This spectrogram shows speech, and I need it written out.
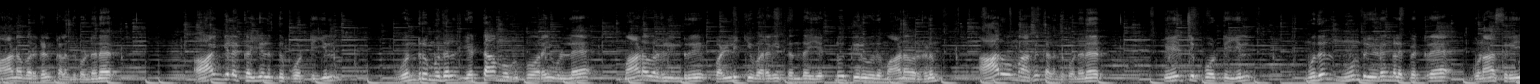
மாணவர்கள் கலந்து கொண்டனர். ஆங்கில கையெழுத்து போட்டியில் ஒன்று முதல் எட்டாம் வகுப்பு வரை உள்ள மாணவர்கள் இன்று பள்ளிக்கு வருகை தந்த எட்நூத்தி இருபது மாணவர்களும் ஆர்வமாக கலந்து கொண்டனர். பேச்சு போட்டியில் முதல் மூன்று இடங்களை பெற்ற குணாஸ்ரீ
